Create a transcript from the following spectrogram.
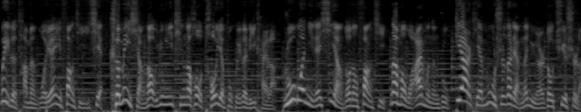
为了他们，我愿意放弃一切。”可没想到，庸医听到后头也不回的离开了。如果你连信仰都能放弃，那么我爱莫能助。第二天，牧师的两个女儿都去世了。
